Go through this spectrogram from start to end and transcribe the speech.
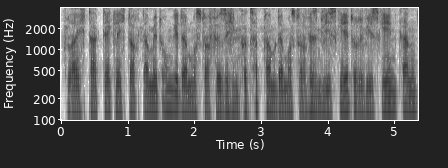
vielleicht tagtäglich doch damit umgeht, der muss doch für sich ein Konzept haben, der muss doch wissen, wie es geht oder wie es gehen kann.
